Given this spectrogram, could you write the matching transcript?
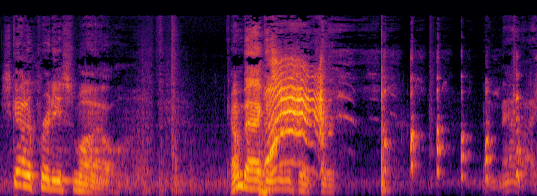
She's got a pretty smile. Come back into the picture. And now I.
